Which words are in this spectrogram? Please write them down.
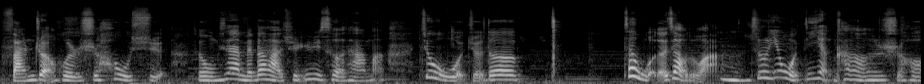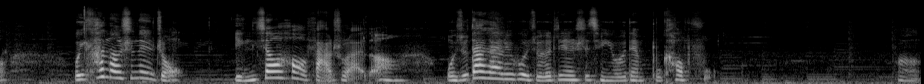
反转或者是后续？所以我们现在没办法去预测它嘛。就我觉得，在我的角度啊，嗯，就是因为我第一眼看到的时候，我一看到是那种营销号发出来的，我就大概率会觉得这件事情有点不靠谱。嗯，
